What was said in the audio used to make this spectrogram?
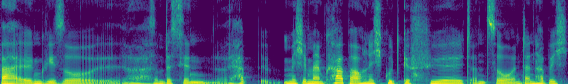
war irgendwie so, so ein bisschen, habe mich in meinem Körper auch nicht gut gefühlt und so. Und dann habe ich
